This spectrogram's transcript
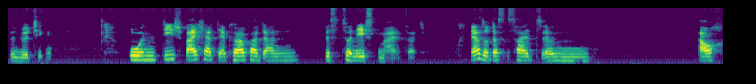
benötigen. Und die speichert der Körper dann bis zur nächsten Mahlzeit. Ja, so das ist halt ähm, auch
